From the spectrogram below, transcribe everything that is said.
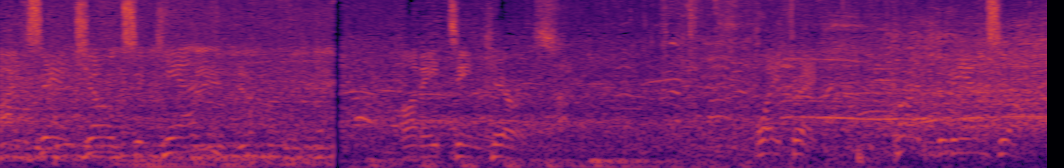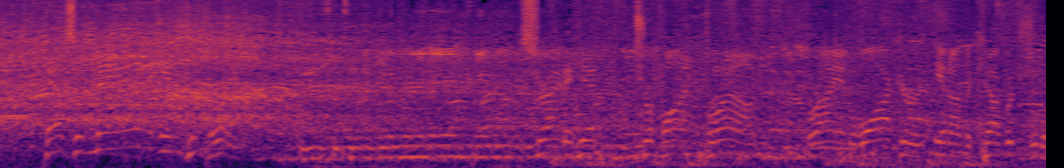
Isaiah Jones again on 18 carries. Play fake. Carden to the end zone. Has a man incomplete. He's trying to hit Trevon Brown. Brian Walker in on the coverage to the.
